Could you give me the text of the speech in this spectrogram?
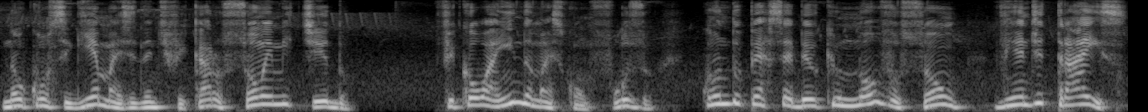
Não conseguia mais identificar o som emitido. Ficou ainda mais confuso quando percebeu que o novo som vinha de trás.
